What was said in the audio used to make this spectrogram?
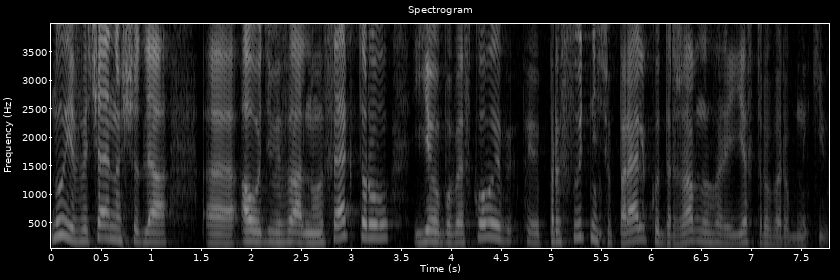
Ну і звичайно, що для е, аудіовізуального сектору є обов'язковою е, присутність у переліку Державного реєстру виробників.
